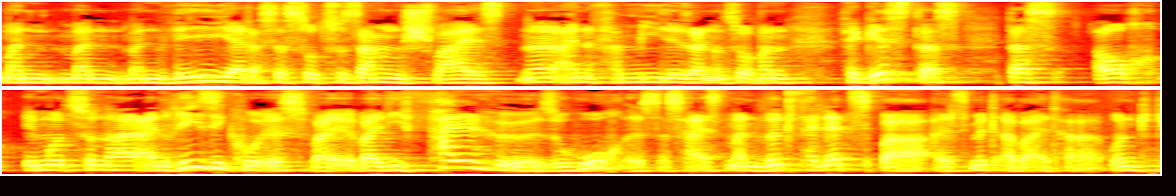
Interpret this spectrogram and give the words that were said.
man, man, man will ja, dass es so zusammenschweißt, ne, eine Familie sein und so. Man vergisst, dass das auch emotional ein Risiko ist, weil, weil die Fallhöhe so hoch ist. Das heißt, man wird verletzbar als Mitarbeiter und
